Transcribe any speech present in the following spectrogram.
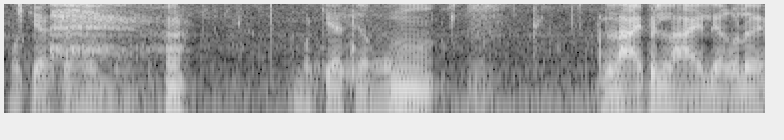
เมื่อกี้เสียงงุ่มเลยเมื่อกี้เสียงงุ่อืมมหลายเป็นหลายเหลือก็เลย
